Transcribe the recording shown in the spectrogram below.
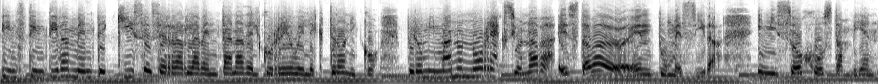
Instintivamente quise cerrar la ventana del correo electrónico, pero mi mano no reaccionaba, estaba entumecida. Y mis ojos también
